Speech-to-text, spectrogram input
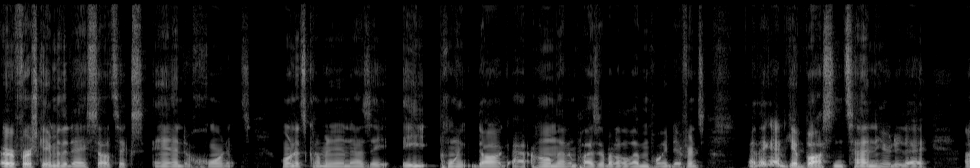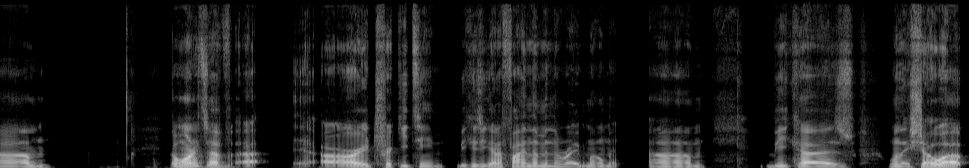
or first game of the day: Celtics and Hornets. Hornets coming in as a eight point dog at home. That implies about an eleven point difference. I think I'd give Boston ten here today. Um, the Hornets have uh, are a tricky team because you got to find them in the right moment. Um, because when they show up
